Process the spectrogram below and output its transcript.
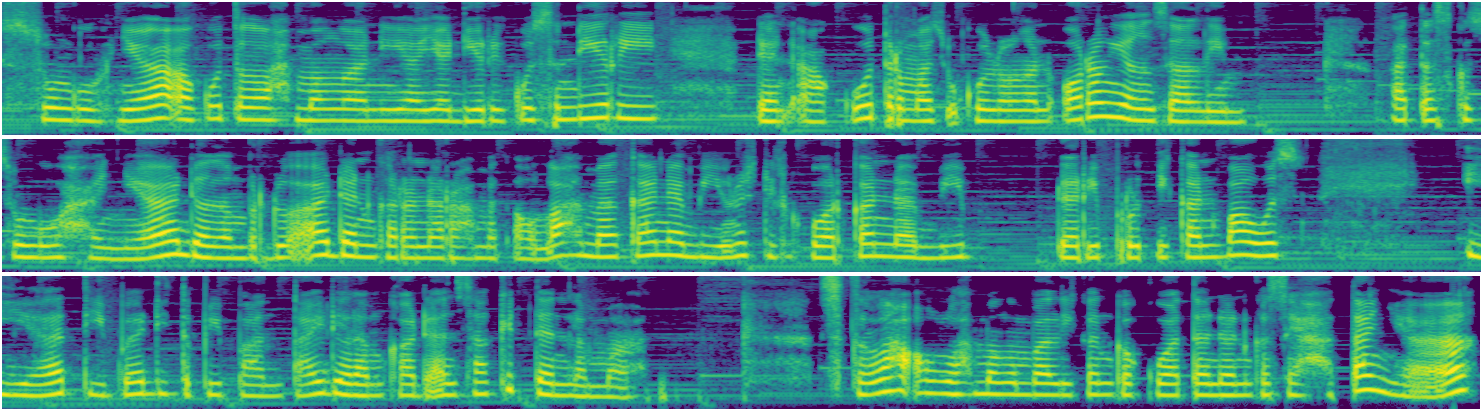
Sesungguhnya aku telah menganiaya diriku sendiri, dan aku termasuk golongan orang yang zalim. Atas kesungguhannya dalam berdoa dan karena rahmat Allah, maka Nabi Yunus dikeluarkan Nabi dari perut ikan paus. Ia tiba di tepi pantai dalam keadaan sakit dan lemah. Setelah Allah mengembalikan kekuatan dan kesehatannya,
